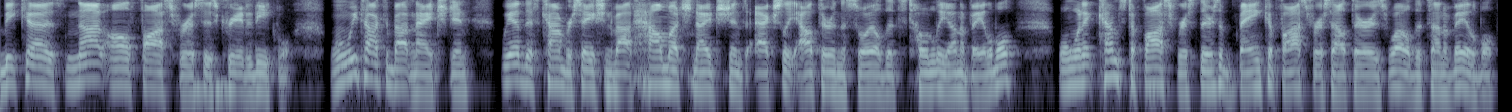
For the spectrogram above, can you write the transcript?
because not all phosphorus is created equal. When we talked about nitrogen, we had this conversation about how much nitrogen's actually out there in the soil that's totally unavailable. Well, when it comes to phosphorus, there's a bank of phosphorus out there as well that's unavailable.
